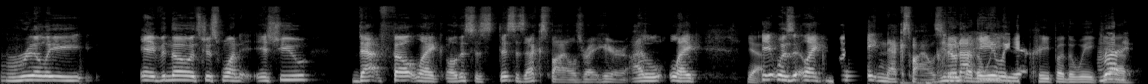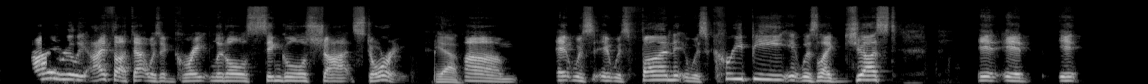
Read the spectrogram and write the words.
really, even though it's just one issue, that felt like, oh, this is this is X Files right here. i like, Yeah. it was like blatant X Files, you know, not the week- Alien. creep of the week. Right. I really, I thought that was a great little single shot story. Yeah. Um, it was it was fun. It was creepy. It was like just it it it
